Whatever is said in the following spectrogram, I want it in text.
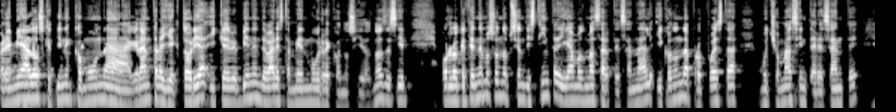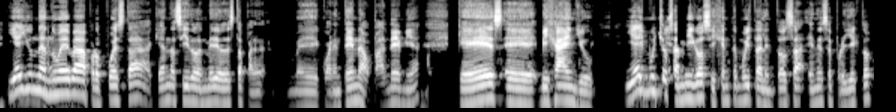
premiados, que tienen como una gran trayectoria y que vienen de bares también muy reconocidos, ¿no? Es decir, por lo que tenemos una opción distinta, digamos, más artesanal y con una propuesta mucho más interesante. Y hay una nueva propuesta que ha nacido en medio de esta eh, cuarentena o pandemia, que es eh, Behind You. Y hay muchos amigos y gente muy talentosa en ese proyecto.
